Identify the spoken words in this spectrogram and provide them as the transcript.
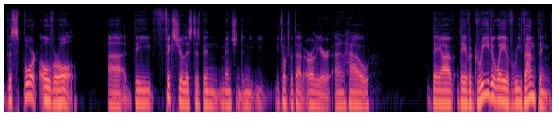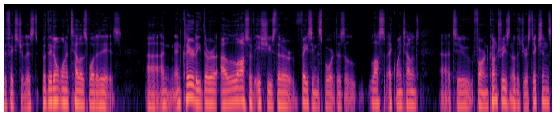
the sport overall, uh, the fixture list has been mentioned, and you, you talked about that earlier, and how they have they have agreed a way of revamping the fixture list, but they don't want to tell us what it is. Uh, and and clearly there are a lot of issues that are facing the sport. There's a loss of equine talent uh, to foreign countries and other jurisdictions,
